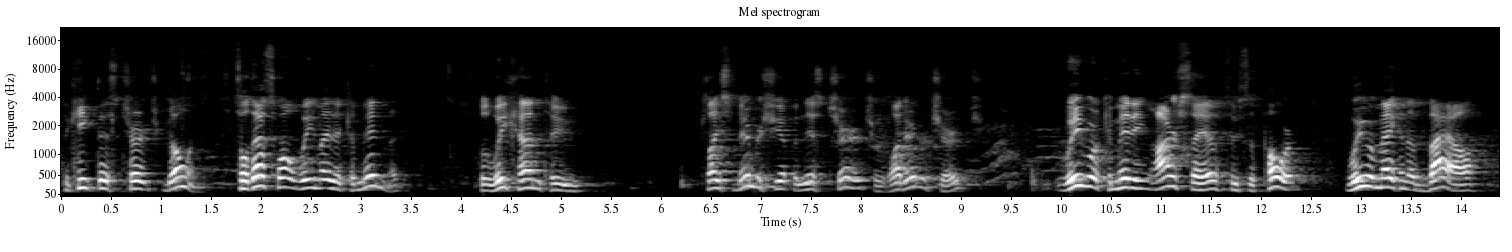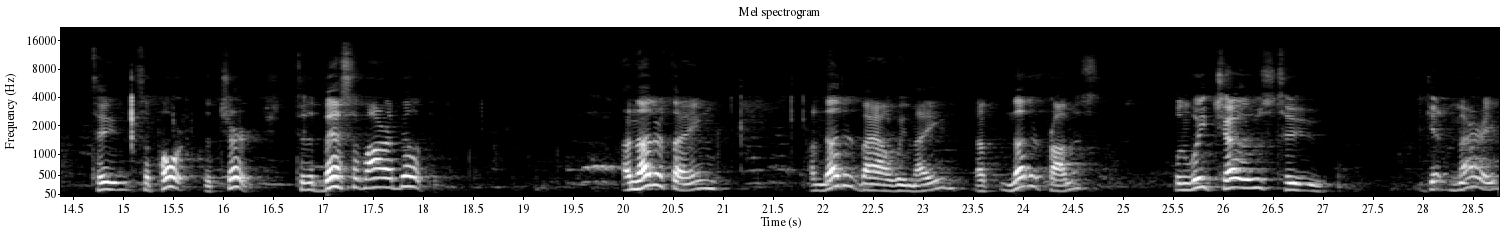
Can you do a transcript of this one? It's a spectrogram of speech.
to keep this church going. So that's what we made a commitment. When we come to place membership in this church or whatever church, we were committing ourselves to support, we were making a vow to support the church to the best of our ability. Another thing, another vow we made, another promise, when we chose to get married,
